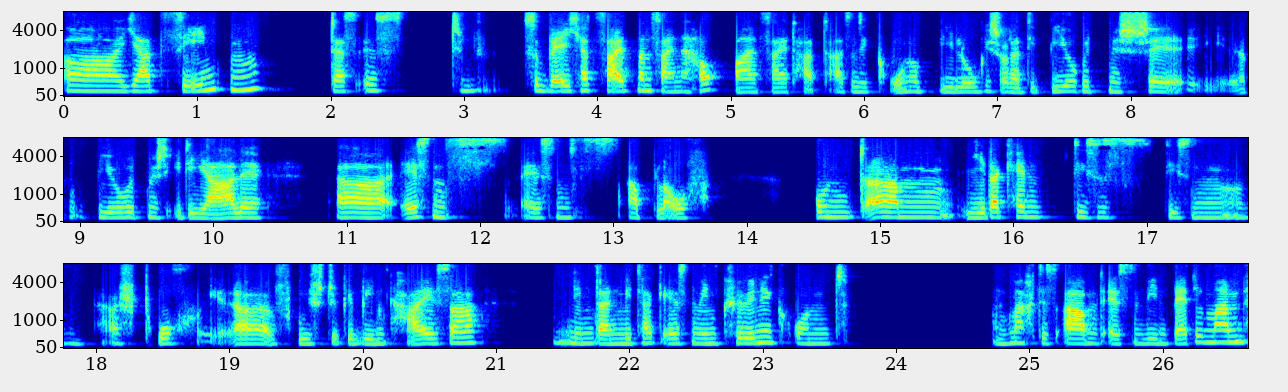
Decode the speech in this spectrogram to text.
äh, Jahrzehnten, das ist, zu welcher Zeit man seine Hauptmahlzeit hat, also die chronobiologisch oder die biorhythmische, biorhythmisch ideale äh, Essens, Essensablauf. Und ähm, jeder kennt dieses diesen äh, Spruch, äh, Frühstücke wie ein Kaiser, nimm dein Mittagessen wie ein König und, und mach das Abendessen wie ein Bettelmann.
